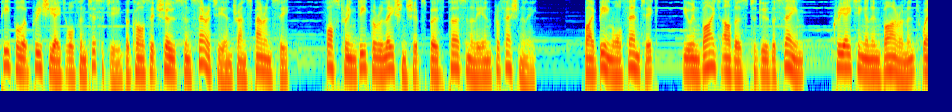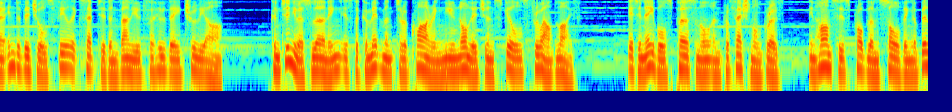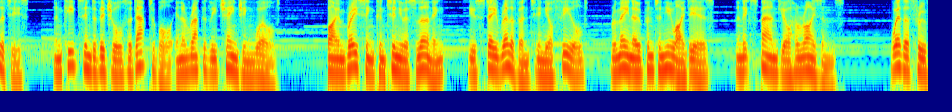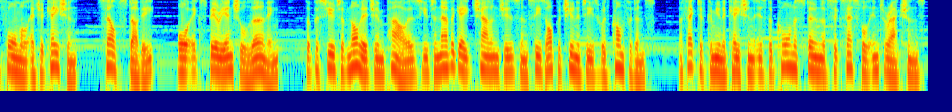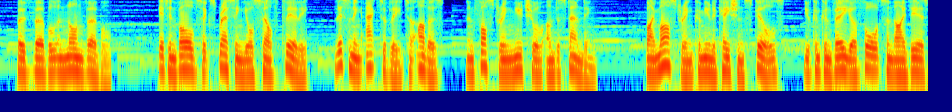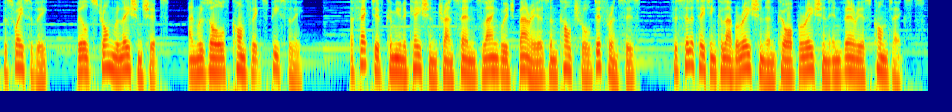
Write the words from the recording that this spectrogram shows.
People appreciate authenticity because it shows sincerity and transparency, fostering deeper relationships both personally and professionally. By being authentic, you invite others to do the same, creating an environment where individuals feel accepted and valued for who they truly are. Continuous learning is the commitment to acquiring new knowledge and skills throughout life. It enables personal and professional growth, enhances problem-solving abilities, and keeps individuals adaptable in a rapidly changing world. By embracing continuous learning, you stay relevant in your field, remain open to new ideas, and expand your horizons. Whether through formal education, self-study, or experiential learning, the pursuit of knowledge empowers you to navigate challenges and seize opportunities with confidence. Effective communication is the cornerstone of successful interactions, both verbal and non-verbal. It involves expressing yourself clearly, listening actively to others, and fostering mutual understanding. By mastering communication skills, you can convey your thoughts and ideas persuasively, build strong relationships, and resolve conflicts peacefully. Effective communication transcends language barriers and cultural differences, facilitating collaboration and cooperation in various contexts.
